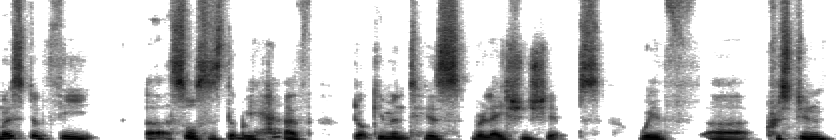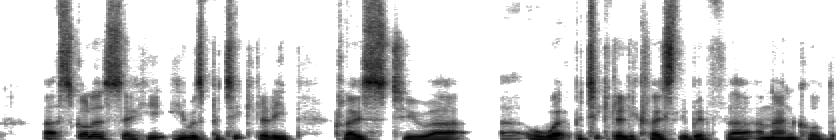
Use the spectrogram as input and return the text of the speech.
Most of the uh, sources that we have document his relationships with uh, Christian uh, scholars. So he he was particularly close to uh, uh, or worked particularly closely with a man called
